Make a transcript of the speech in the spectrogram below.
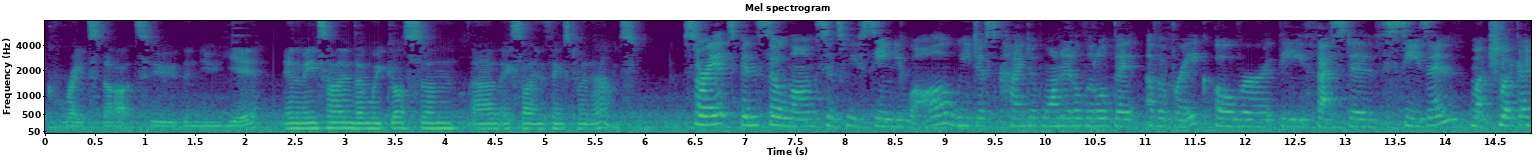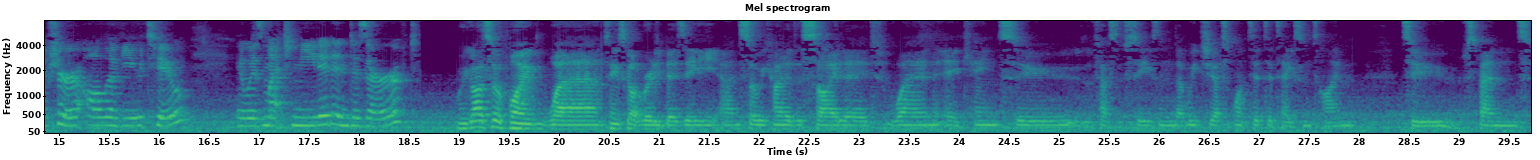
great start to the new year. In the meantime, then we've got some um, exciting things to announce. Sorry it's been so long since we've seen you all. We just kind of wanted a little bit of a break over the festive season, much like I'm sure all of you too. It was much needed and deserved. We got to a point where things got really busy, and so we kind of decided when it came to the festive season that we just wanted to take some time to spend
